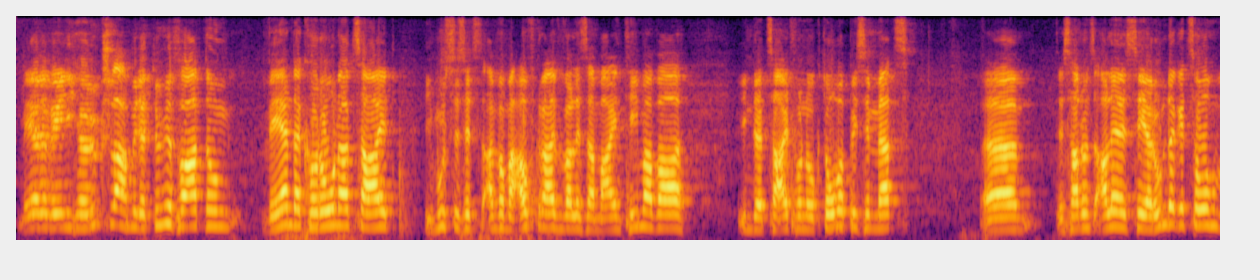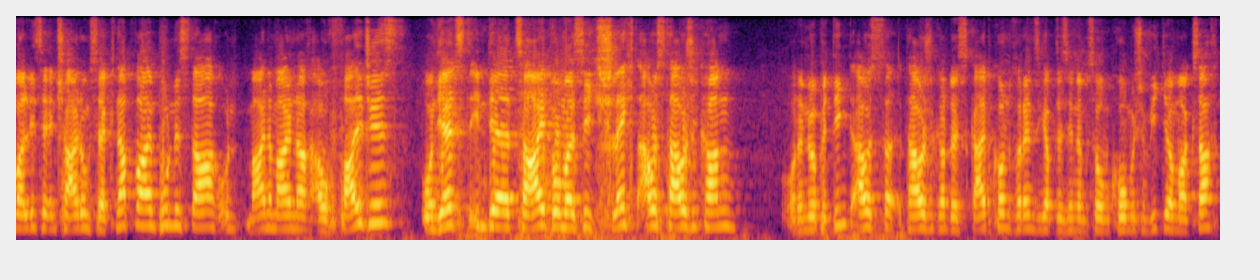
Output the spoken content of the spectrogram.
mehr oder weniger Rückschlag mit der Düngeverordnung während der Corona-Zeit, ich muss das jetzt einfach mal aufgreifen, weil es ja mein Thema war, in der Zeit von Oktober bis im März, ähm, das hat uns alle sehr runtergezogen, weil diese Entscheidung sehr knapp war im Bundestag und meiner Meinung nach auch falsch ist. Und jetzt in der Zeit, wo man sich schlecht austauschen kann oder nur bedingt austauschen kann durch Skype-Konferenz, ich habe das in einem so einem komischen Video mal gesagt,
